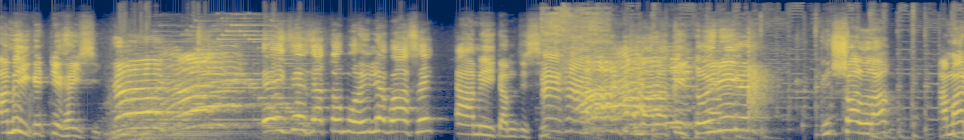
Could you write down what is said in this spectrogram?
আমি কেটে খাইছি। এই যে যত মহিলা গো আছে আমি কাম দিছি। আমার হাতে তৈরি। ইনশাল্লাহ আমার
